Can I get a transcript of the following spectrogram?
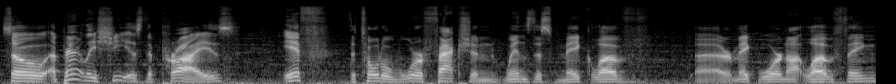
So apparently she is the prize if the Total War faction wins this make love uh, or make war not love thing.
